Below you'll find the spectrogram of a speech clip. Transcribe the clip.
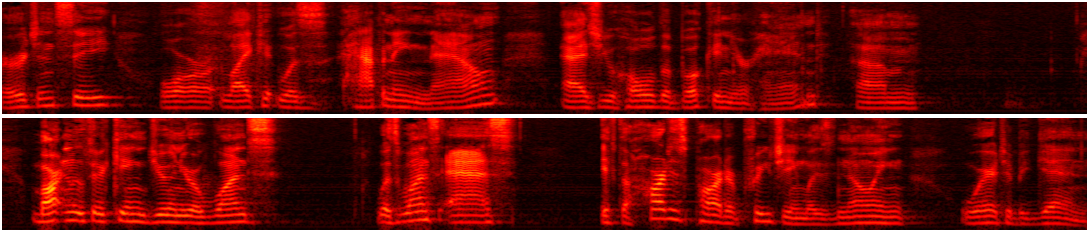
urgency or like it was happening now as you hold the book in your hand. Um, Martin Luther King Jr. once was once asked if the hardest part of preaching was knowing where to begin.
